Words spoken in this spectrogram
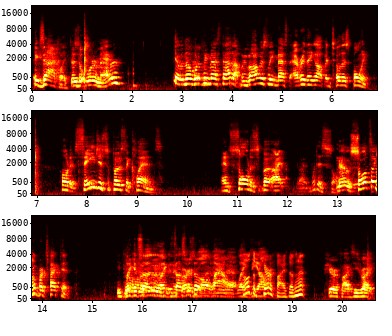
Exactly. Does the order matter? Yeah, but no, what if we messed that up? We've obviously messed everything up until this point. Hold it. Sage is supposed to cleanse, and salt is. But I, I what is salt? No. Salt's like a protectant. You put Like it's a not like it's not supposed to it, I mean, allow that like it also beyond. purifies, doesn't it? purifies. He's right.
